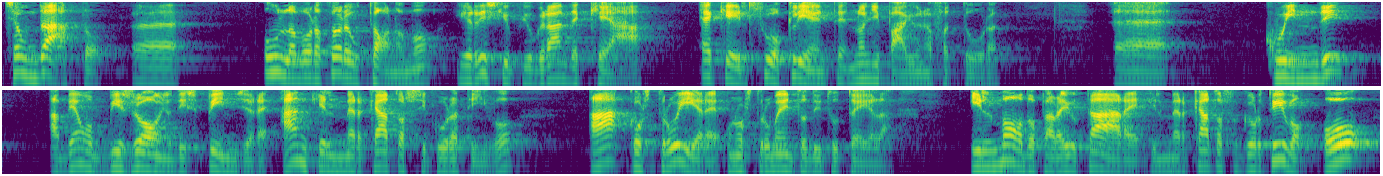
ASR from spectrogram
c'è un dato, eh, un lavoratore autonomo, il rischio più grande che ha è che il suo cliente non gli paghi una fattura. Eh, quindi abbiamo bisogno di spingere anche il mercato assicurativo a costruire uno strumento di tutela. Il modo per aiutare il mercato assicurativo o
